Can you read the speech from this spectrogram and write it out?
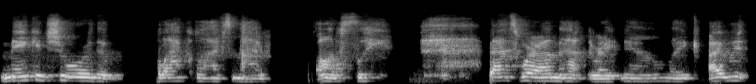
making sure that Black lives matter, honestly that's where I'm at right now. Like I went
